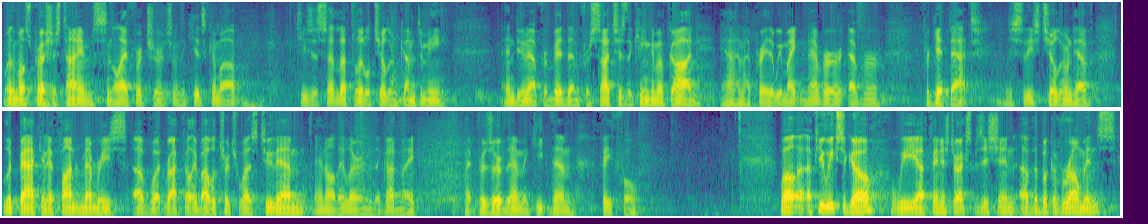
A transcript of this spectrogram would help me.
One of the most precious times in the life of our church when the kids come up. Jesus said, Let the little children come to me, and do not forbid them, for such is the kingdom of God. And I pray that we might never, ever forget that. And just so these children would have look back and have fond memories of what Rock Valley Bible Church was to them and all they learned, and that God might, might preserve them and keep them faithful. Well, a few weeks ago, we uh, finished our exposition of the book of Romans.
